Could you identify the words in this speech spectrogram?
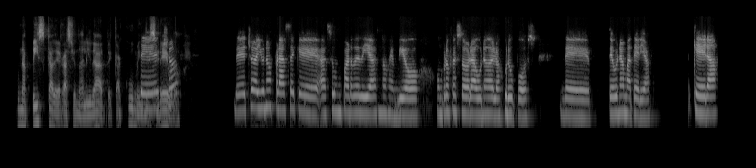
Una pizca de racionalidad, de cacumen, de, cerebro. De hecho, hay una frase que hace un par de días nos envió un profesor a uno de los grupos de, de una materia, que era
